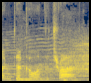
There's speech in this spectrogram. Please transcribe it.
Young Deco on the track.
